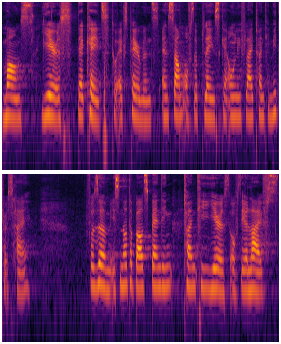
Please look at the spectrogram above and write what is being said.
months, years, decades to experiment, and some of the planes can only fly 20 meters high. For them, it's not about spending 20 years of their lives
